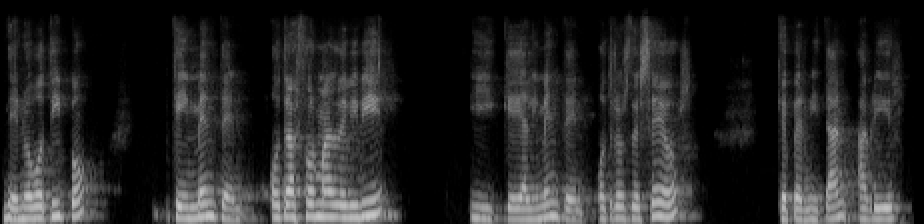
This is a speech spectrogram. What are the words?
de nuevo tipo, que inventen otras formas de vivir y que alimenten otros deseos que permitan abrir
